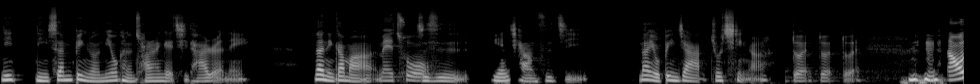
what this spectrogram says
你你生病了，你有可能传染给其他人呢。那你干嘛？没错，就是勉强自己。那有病假就请啊。对对对。然后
